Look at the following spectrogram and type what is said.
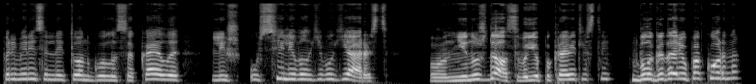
примирительный тон голоса Кайлы лишь усиливал его ярость. Он не нуждался в ее покровительстве. Благодарю покорно.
